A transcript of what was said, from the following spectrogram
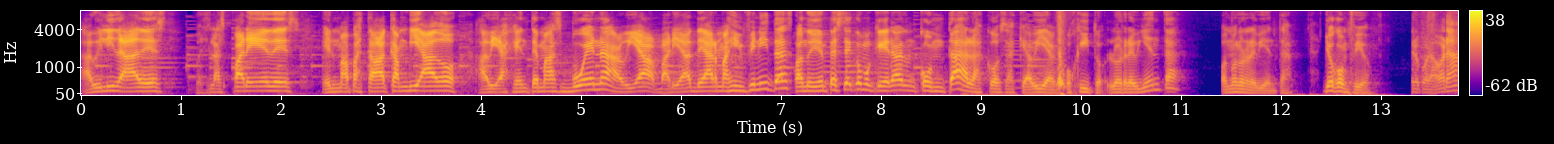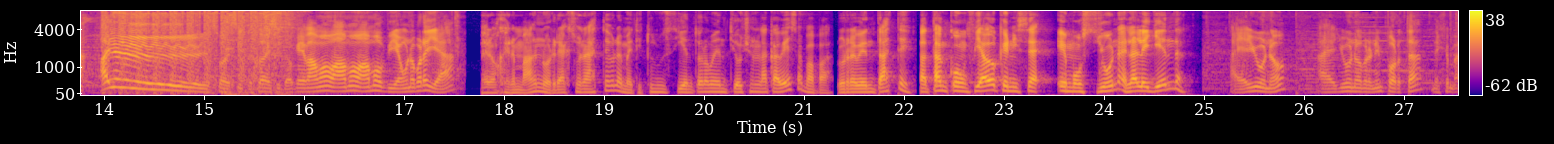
habilidades, pues las paredes, el mapa estaba cambiado, había gente más buena, había variedad de armas infinitas. Cuando yo empecé como que eran contadas las cosas que habían. Ojito, ¿lo revienta o no lo revienta? Yo confío. Pero por ahora. ¡Ay, ay, ay, ay, ay, ay, ay! Suavecito, suavecito. Ok, vamos, vamos, vamos. Bien, uno por allá. Pero Germán, no reaccionaste, le metiste un 198 en la cabeza, papá. Lo reventaste. Está tan confiado que ni se emociona, es la leyenda. Ahí hay uno. Ahí hay uno, pero no importa. Déjeme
